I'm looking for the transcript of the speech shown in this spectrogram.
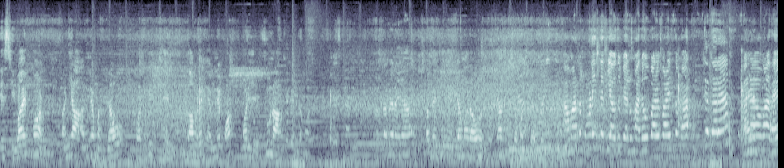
એ સિવાય પણ અહીંયા અન્ય મહિલાઓ ઉપસ્થિત છે તો આપણે એમને પણ મળીએ. શું નામ છે બેન તમારું? કૃષ્ણાબેન અહીંયા તમે જે એરિયામાં રહો છો ત્યાં શું સમસ્યા છે અમારે તો પાણી જ નથી આવતું પેલું માધવ ઉપાડ પાણી તો વાત જતા રહ્યા અને માથે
